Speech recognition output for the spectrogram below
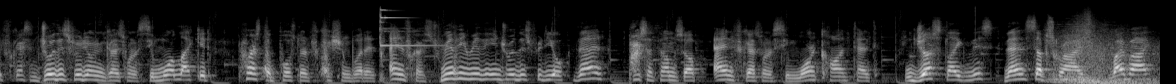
If you guys enjoyed this video and you guys want to see more like it, press the post notification button. And if you guys really, really enjoyed this video, then press a thumbs up. And if you guys want to see more content just like this, then subscribe. Bye bye.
